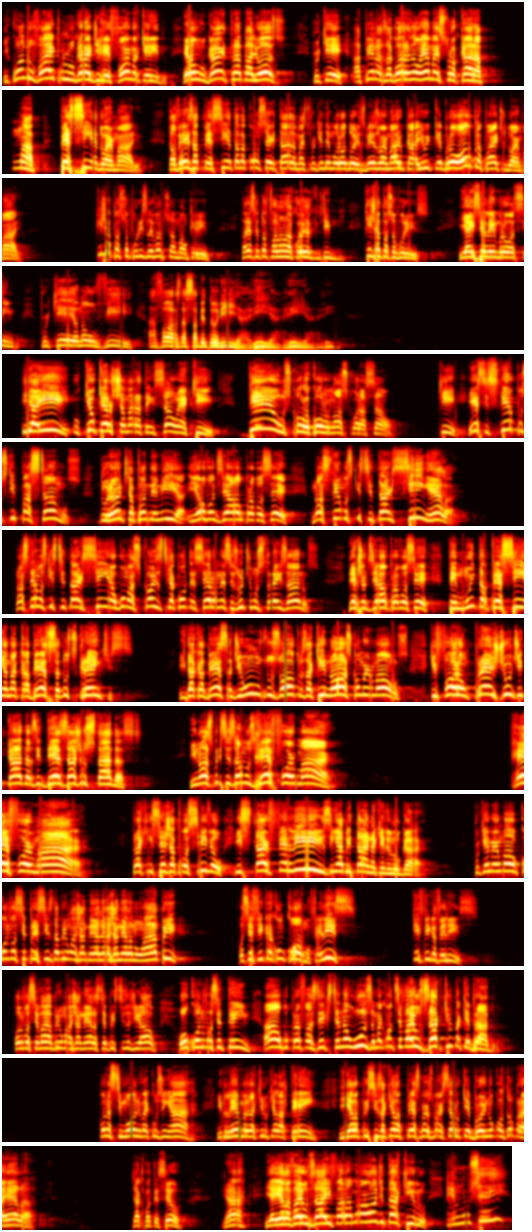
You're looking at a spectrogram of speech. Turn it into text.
E quando vai para o lugar de reforma, querido, é um lugar trabalhoso porque apenas agora não é mais trocar a, uma pecinha do armário. Talvez a pecinha estava consertada, mas porque demorou dois meses, o armário caiu e quebrou outra parte do armário. Quem já passou por isso? Levante sua mão, querido. Parece que eu estou falando uma coisa de. Quem já passou por isso? E aí você lembrou assim, porque eu não ouvi a voz da sabedoria. Ria, ria, ria. E aí, o que eu quero chamar a atenção é que Deus colocou no nosso coração que esses tempos que passamos durante a pandemia, e eu vou dizer algo para você, nós temos que citar sim ela. Nós temos que citar sim algumas coisas que aconteceram nesses últimos três anos. Deixa eu dizer algo para você: tem muita pecinha na cabeça dos crentes e da cabeça de uns dos outros aqui, nós como irmãos, que foram prejudicadas e desajustadas. E nós precisamos reformar. Reformar. Para que seja possível estar feliz em habitar naquele lugar. Porque, meu irmão, quando você precisa abrir uma janela e a janela não abre, você fica com como? Feliz? Quem fica feliz? Quando você vai abrir uma janela, você precisa de algo. Ou quando você tem algo para fazer que você não usa, mas quando você vai usar, aquilo está quebrado. Quando a Simone vai cozinhar e lembra daquilo que ela tem, e ela precisa daquela peça, mas o Marcelo quebrou e não contou para ela. Já aconteceu? Já? E aí ela vai usar e fala, amor, onde está aquilo? Eu não sei.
